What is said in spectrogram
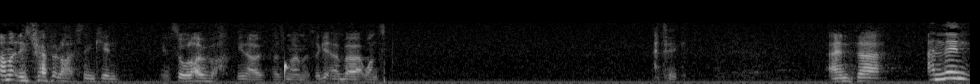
I'm at these traffic lights thinking, it's all over, you know, those moments. I get about once. And, uh, and then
